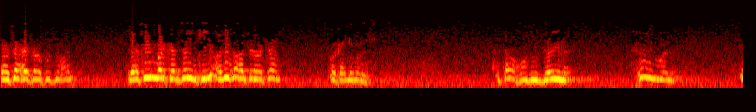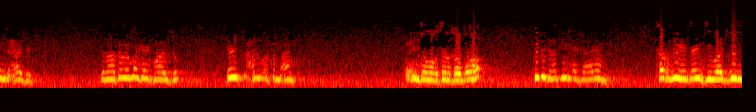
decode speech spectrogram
waa saaxibkaa ku jecel. Laakiin marka daynkii adiga aada tiraakaan waa kaa dhimanaysa. Ataakhudi dayna xulwan cinda xaajati. Dhibaatada markay ku hayso dayntu xal waa ka macanta wa cinda waqti alqadaa gudud haddii la gaareen taqdiihi dayntii waad gudi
